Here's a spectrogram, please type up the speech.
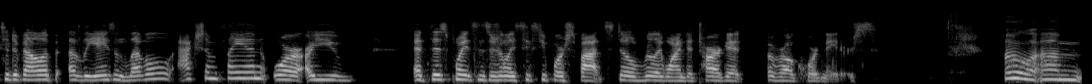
to develop a liaison level action plan? Or are you, at this point, since there's only 64 spots, still really wanting to target overall coordinators? Oh, um,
